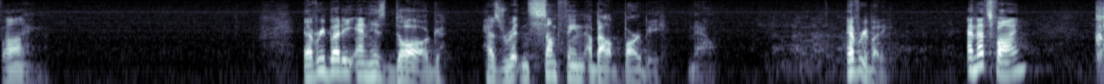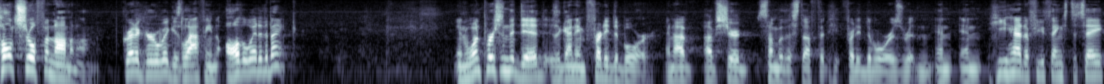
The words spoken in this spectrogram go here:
fine? Everybody and his dog has written something about Barbie now. Everybody. And that's fine. Cultural phenomenon. Greta Gerwig is laughing all the way to the bank. And one person that did is a guy named Freddie DeBoer. And I've, I've shared some of the stuff that he, Freddie DeBoer has written. And, and he had a few things to say.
